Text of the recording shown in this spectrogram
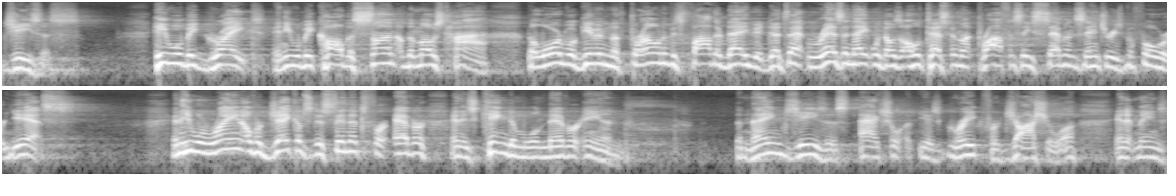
Jesus. He will be great, and he will be called the Son of the Most High. The Lord will give him the throne of his father David. Does that resonate with those Old Testament prophecies seven centuries before? Yes. And he will reign over Jacob's descendants forever, and his kingdom will never end. The name Jesus actually is Greek for Joshua, and it means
